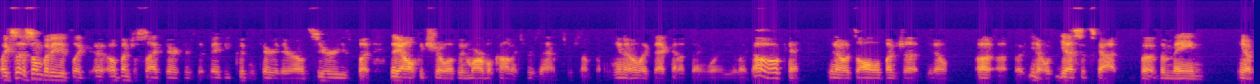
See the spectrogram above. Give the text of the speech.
like so, somebody it's like a, a bunch of side characters that maybe couldn't carry their own series, but they all could show up in Marvel Comics Presents or something. You know, like that kind of thing where you're like, oh okay, you know, it's all a bunch of you know, uh, uh you know, yes, it's got the the main you know,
